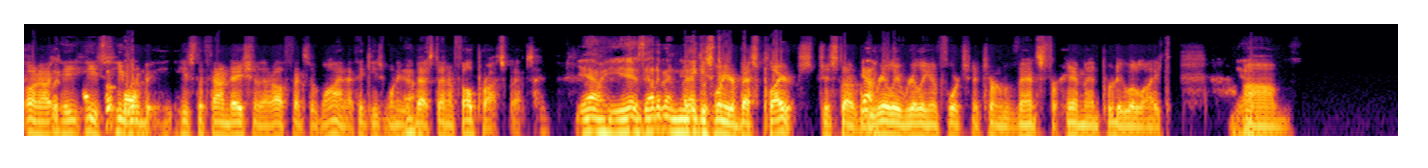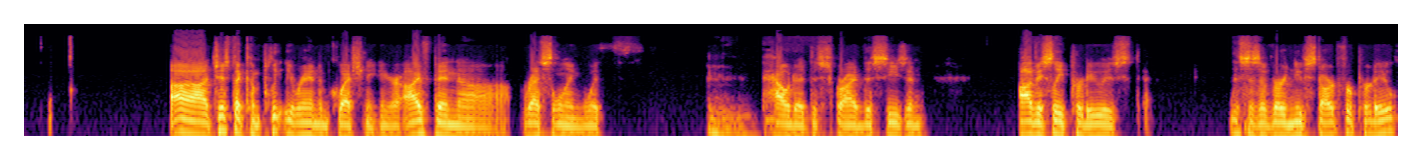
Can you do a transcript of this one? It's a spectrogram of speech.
Oh no, he, he's he would be, he's the foundation of that offensive line. I think he's one of yeah. your best NFL prospects. Yeah, he is. That'd have been. I think he's one of your best players. Just a yeah. really, really unfortunate turn of events for him and Purdue alike. Yeah. Um, uh, just a completely random question here. I've been uh, wrestling with mm. how to describe this season. Obviously, Purdue is. This is a very new start for Purdue.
